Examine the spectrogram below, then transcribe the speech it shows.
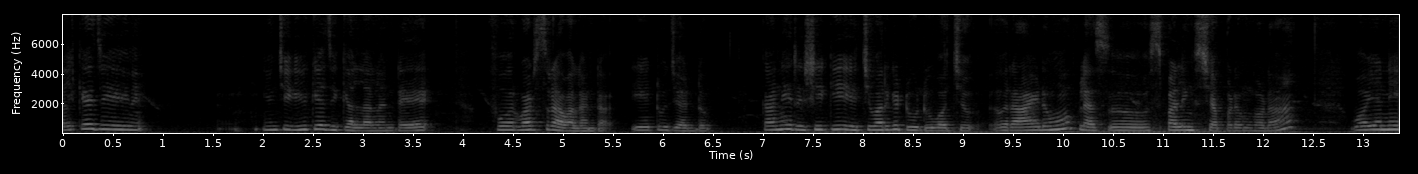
ఎల్కేజీ నుంచి యూకేజీకి వెళ్ళాలంటే ఫోర్ వర్డ్స్ రావాలంట ఏ టు జెడ్. కానీ రిషికి ఇచ్చేవరకు టూ టూ వచ్చు. రాయడము ప్లస్ స్పెల్లింగ్స్ చెప్పడం కూడా. ఓఎన్ఈ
